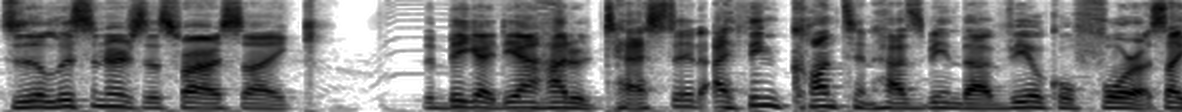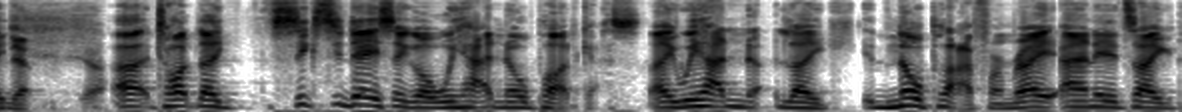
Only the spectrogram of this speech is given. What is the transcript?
to the listeners as far as like the big idea and how to test it. I think content has been that vehicle for us. Like, Yep. Yeah. uh, taught like 60 days ago, we had no podcast. Like, we had no, like no platform, right? And it's like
